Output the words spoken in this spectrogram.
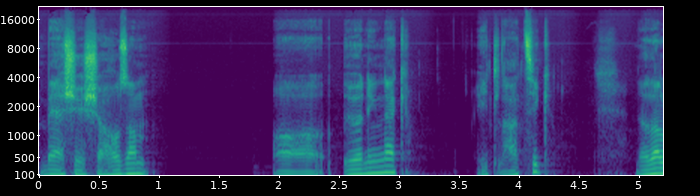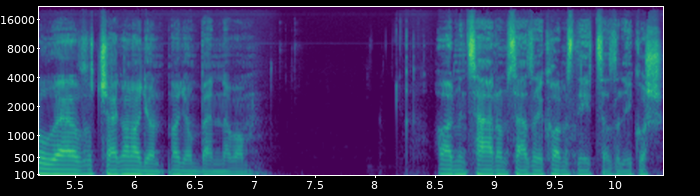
beesés a hozam a earningnek, itt látszik, de az alulvállazottsága nagyon, nagyon benne van. 33% 34%-os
